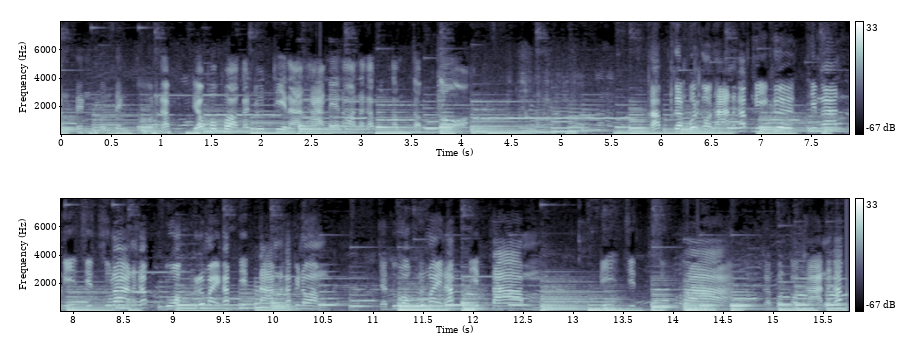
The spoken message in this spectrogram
ตั้งแต่งตนแต่งตัวนะครับ เดี๋ยวพอๆกันยุที่หนาฐานแน่นอนนะครับตับกับต่อ ครับเกินพุทธเขาฐานนะครับ นี่คือทีมงานนิสิตสุรานะครับ ดวกหรือไม่ครับติดตามนะครับพี่น้อง จะดวกหรือไม่นะครับติดตามนิสิตสุราเกินพุทธเขาฐานนะครับ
